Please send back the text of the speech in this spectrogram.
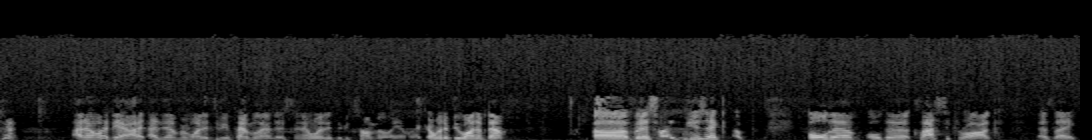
I don't want, yeah, I, I never wanted to be Pamela Anderson. I wanted to be Tommy Lee. I'm like, I want to be one of them. Uh, but as far as music, all the all the classic rock, as like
